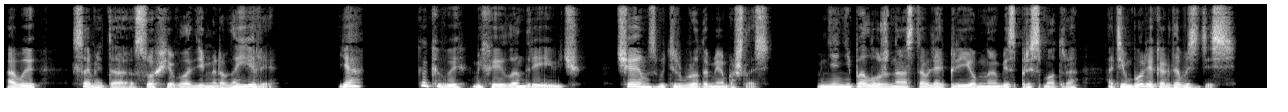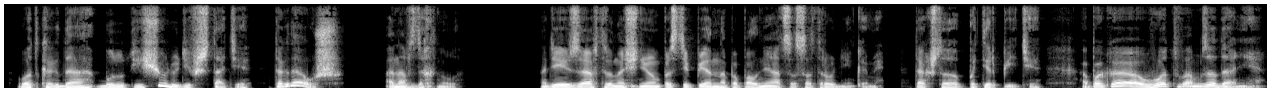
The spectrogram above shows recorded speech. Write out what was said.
«А вы сами-то, Софья Владимировна, ели?» «Я, как и вы, Михаил Андреевич, чаем с бутербродами обошлась. Мне не положено оставлять приемную без присмотра, а тем более, когда вы здесь. Вот когда будут еще люди в штате, тогда уж...» Она вздохнула. «Надеюсь, завтра начнем постепенно пополняться сотрудниками так что потерпите. А пока вот вам задание.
